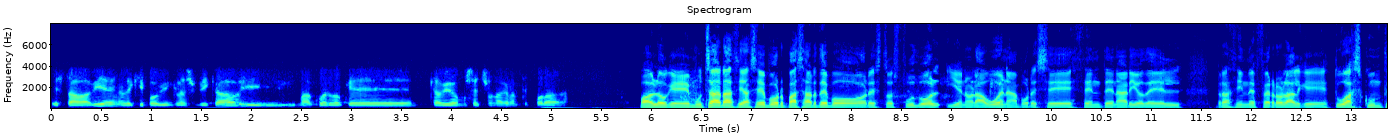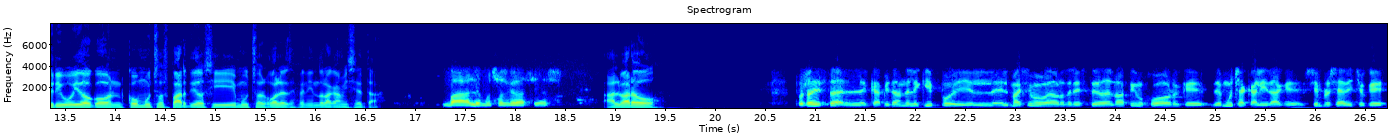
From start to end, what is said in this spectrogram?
estaba bien, el equipo bien clasificado y me acuerdo que, habíamos hecho una gran temporada. Pablo, que muchas gracias eh, por pasarte por estos fútbol y enhorabuena por ese centenario del Racing de Ferrol al que tú has contribuido con, con muchos partidos y muchos goles defendiendo la camiseta. Vale, muchas gracias. Álvaro, pues ahí está, el, capitán del equipo y el, máximo jugador de la historia del Racing, un jugador que de mucha calidad, que siempre se ha dicho que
